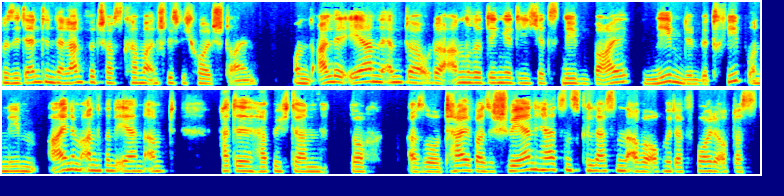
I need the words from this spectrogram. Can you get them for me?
Präsidentin der Landwirtschaftskammer in Schleswig-Holstein. Und alle Ehrenämter oder andere Dinge, die ich jetzt nebenbei, neben dem Betrieb und neben einem anderen Ehrenamt hatte, habe ich dann doch also teilweise schweren Herzens gelassen, aber auch mit der Freude auf das,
